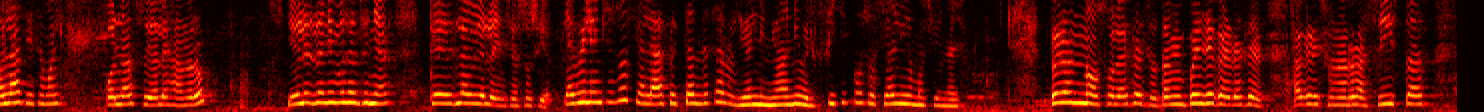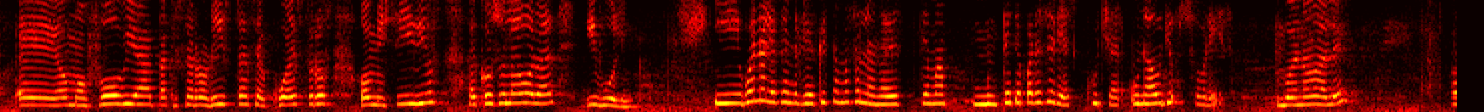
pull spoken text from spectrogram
Hola, soy Samuel. Hola, soy Alejandro. Y hoy les venimos a enseñar qué es la violencia social. La violencia social afecta al desarrollo del niño a nivel físico, social y emocional. Pero no solo es eso, también puede llegar a ser agresiones racistas, eh, homofobia, ataques terroristas, secuestros, homicidios, acoso laboral y bullying. Y bueno, Alejandro, ya que estamos hablando de este tema, ¿qué te parecería escuchar un audio sobre eso? Bueno, dale. Te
